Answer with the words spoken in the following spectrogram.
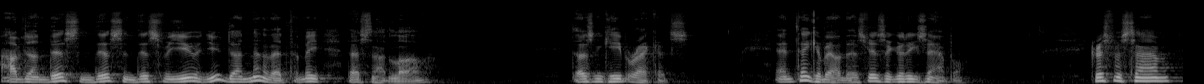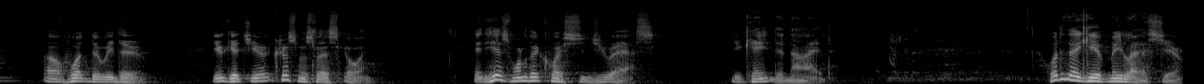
I've done this and this and this for you, and you've done none of that for me. That's not love. Doesn't keep records. And think about this. Here's a good example. Christmas time, uh, what do we do? You get your Christmas list going. And here's one of the questions you ask. You can't deny it. What did they give me last year?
